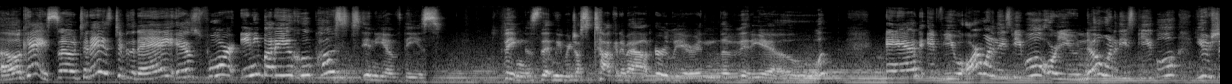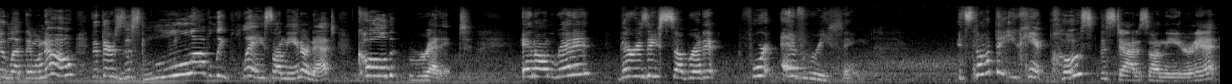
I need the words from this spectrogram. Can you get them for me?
Okay, so today's tip of the day is for anybody who posts any of these things that we were just talking about earlier in the video. And if you are one of these people or you know one of these people, you should let them know that there's this lovely place on the internet called Reddit. And on Reddit, there is a subreddit for everything. It's not that you can't post the status on the internet,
